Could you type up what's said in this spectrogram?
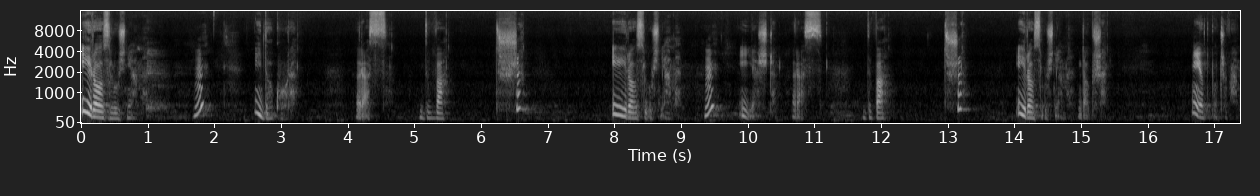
i rozluźniamy. Mhm. I do góry. Raz, dwa, trzy i rozluźniamy. Mhm. I jeszcze. Raz, dwa, trzy i rozluźniamy. Dobrze. I odpoczywamy.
